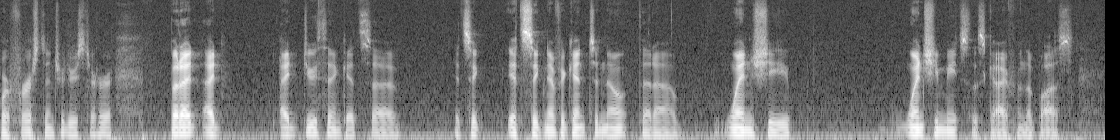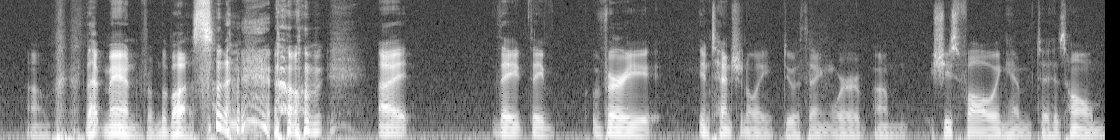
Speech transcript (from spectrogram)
were first introduced to her. But I, I, I do think it's uh, it's it's significant to note that uh, when she when she meets this guy from the bus, um, that man from the bus, um, I they they very intentionally do a thing where um, she's following him to his home,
